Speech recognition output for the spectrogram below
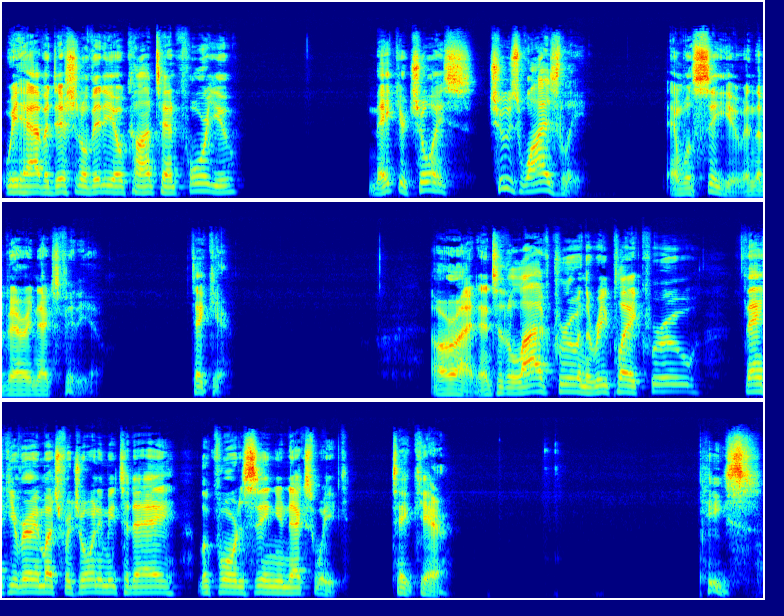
We have additional video content for you. Make your choice, choose wisely, and we'll see you in the very next video. Take care. All right. And to the live crew and the replay crew, thank you very much for joining me today. Look forward to seeing you next week. Take care. Peace.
